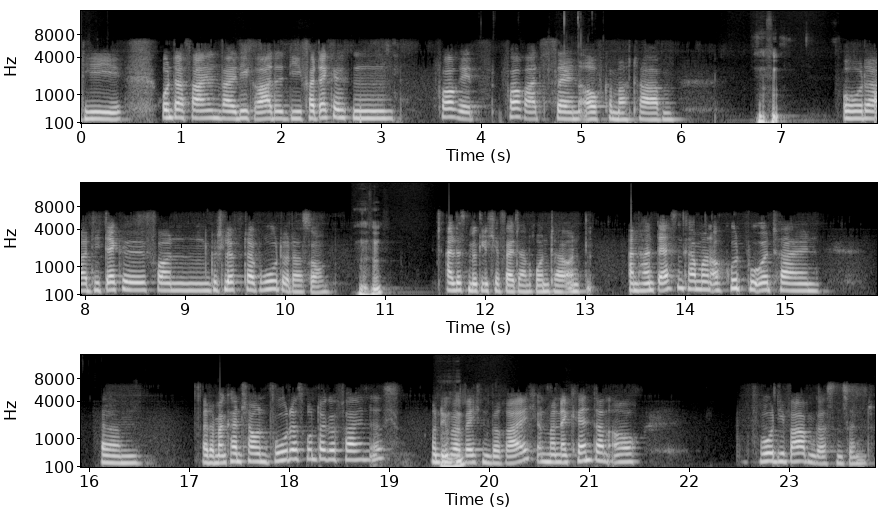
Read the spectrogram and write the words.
die runterfallen, weil die gerade die verdeckelten Vorrät Vorratszellen aufgemacht haben. Mhm. Oder die Deckel von geschlüpfter Brut oder so. Mhm. Alles Mögliche fällt dann runter. Und anhand dessen kann man auch gut beurteilen, ähm, oder man kann schauen, wo das runtergefallen ist und mhm. über welchen Bereich. Und man erkennt dann auch, wo die Wabengassen sind.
